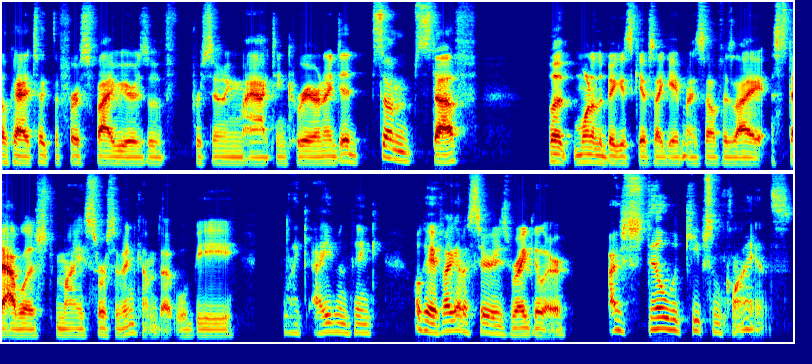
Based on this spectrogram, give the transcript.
okay I took the first five years of pursuing my acting career and I did some stuff but one of the biggest gifts I gave myself is I established my source of income that will be like I even think okay if I got a series regular I still would keep some clients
